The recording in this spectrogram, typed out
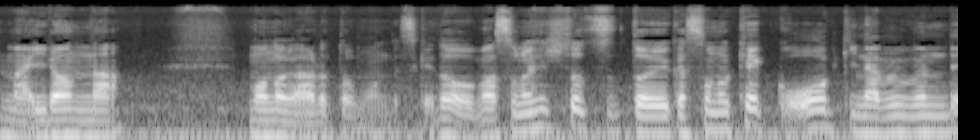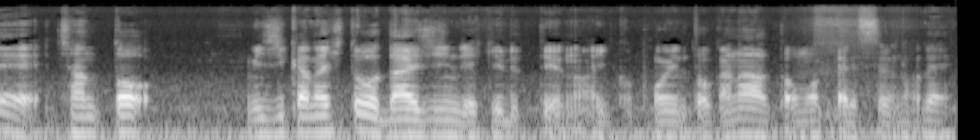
まあいろんなものがあると思うんですけど、まあその一つというかその結構大きな部分でちゃんと身近な人を大事にできるっていうのは一個ポイントかなと思ったりするので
